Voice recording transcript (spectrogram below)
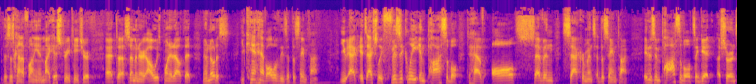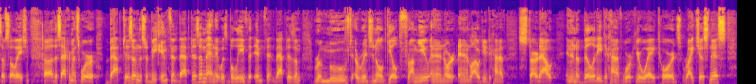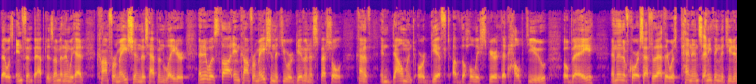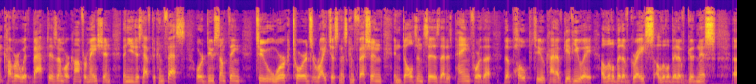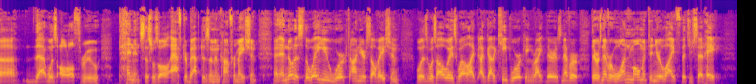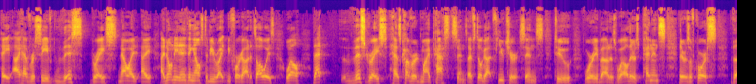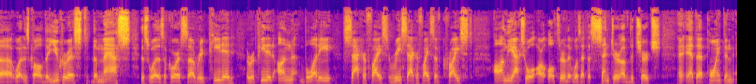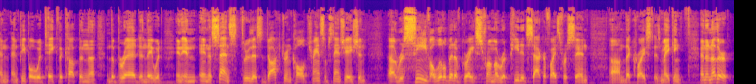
this is kind of funny. And my history teacher at uh, seminary always pointed out that, now notice, you can't have all of these at the same time. You act, it's actually physically impossible to have all seven sacraments at the same time. It is impossible to get assurance of salvation. Uh, the sacraments were baptism. This would be infant baptism, and it was believed that infant baptism removed original guilt from you and, order, and allowed you to kind of start out in an ability to kind of work your way towards righteousness. That was infant baptism. And then we had confirmation. This happened later. And it was thought in confirmation that you were given a special kind of endowment or gift of the Holy Spirit that helped you obey and then, of course, after that, there was penance. Anything that you didn't cover with baptism or confirmation, then you just have to confess or do something to work towards righteousness. Confession, indulgences, that is paying for the, the Pope to kind of give you a, a little bit of grace, a little bit of goodness. Uh, that was all through penance. This was all after baptism and confirmation. And, and notice the way you worked on your salvation was, was always, well, I've, I've got to keep working, right? There is never, there was never one moment in your life that you said, hey, hey, I have received this grace. Now I, I, I don't need anything else to be right before God. It's always, well, that, this grace has covered my past sins. I've still got future sins to worry about as well. There's penance. There's, of course, the what is called the Eucharist, the Mass. This was, of course, a repeated, a repeated unbloody sacrifice, re-sacrifice of Christ on the actual altar that was at the center of the church at that point, and, and, and people would take the cup and the, the bread, and they would, in, in, in a sense, through this doctrine called transubstantiation, uh, receive a little bit of grace from a repeated sacrifice for sin um, that Christ is making. And another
